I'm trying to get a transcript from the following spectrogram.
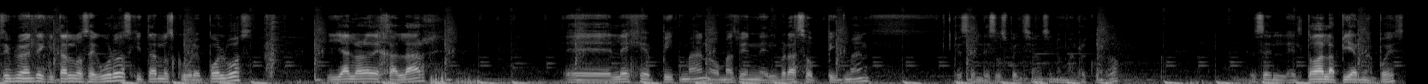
simplemente quitar los seguros, quitar los cubrepolvos y ya a la hora de jalar eh, el eje Pitman o más bien el brazo Pitman que es el de suspensión si no mal recuerdo es el, toda la pierna pues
